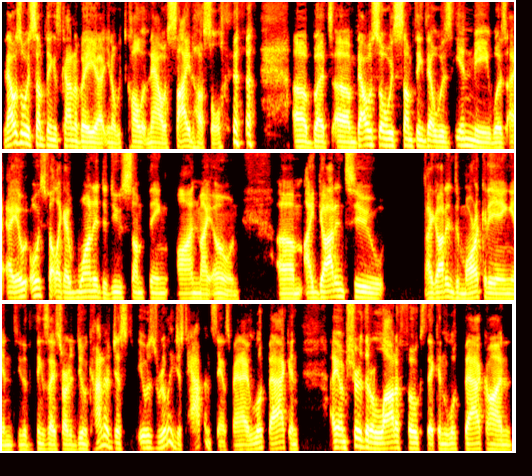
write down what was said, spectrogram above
And that was always something as kind of a, uh, you know, we call it now a side hustle. uh, but um, that was always something that was in me was I, I, always felt like I wanted to do something on my own. Um, I got into I got into marketing and you know the things I started doing kind of just it was really just happenstance, man. I look back and I, am sure that a lot of folks that can look back on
